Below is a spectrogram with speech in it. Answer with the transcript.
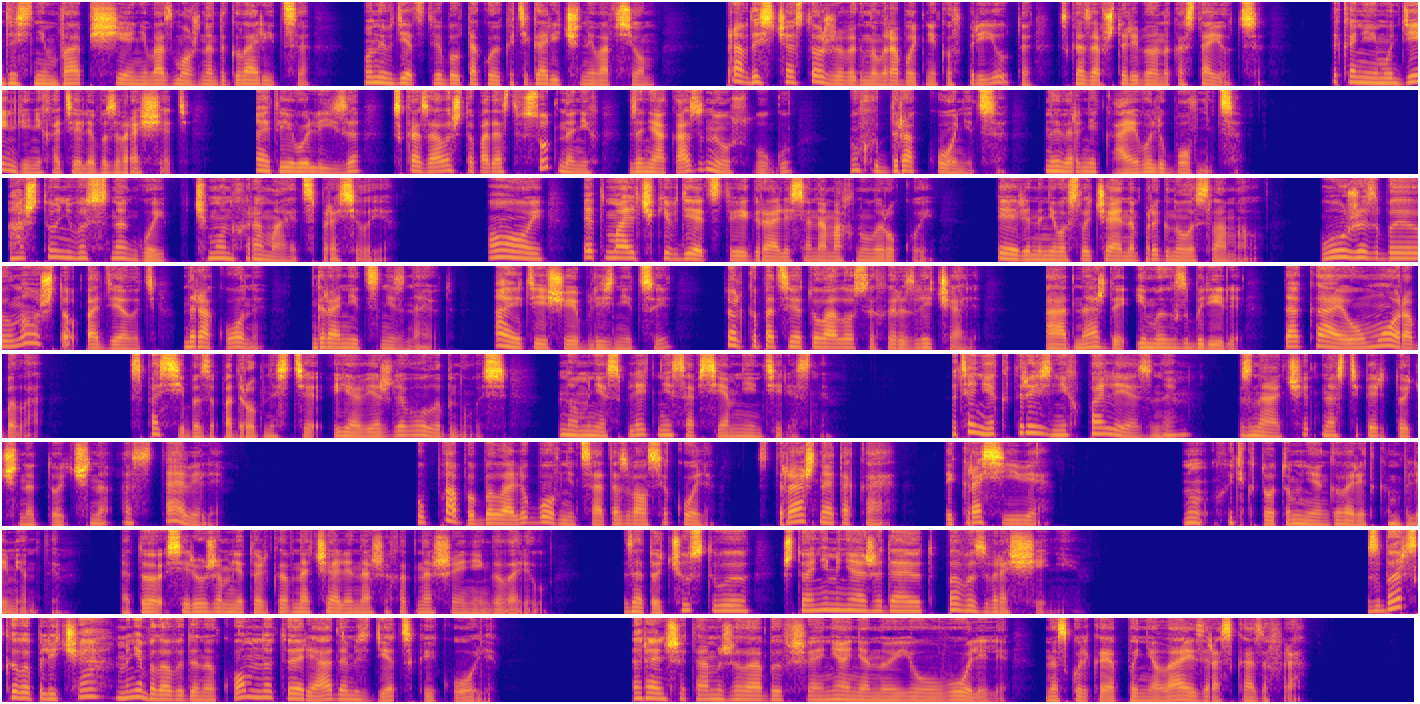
Да с ним вообще невозможно договориться. Он и в детстве был такой категоричный во всем. Правда, сейчас тоже выгнал работников приюта, сказав, что ребенок остается. Так они ему деньги не хотели возвращать. А это его Лиза сказала, что подаст в суд на них за неоказанную услугу. Ух, драконица, наверняка его любовница. «А что у него с ногой? Почему он хромает?» — спросила я. «Ой, это мальчики в детстве игрались», — она махнула рукой. Терри на него случайно прыгнул и сломал. Ужас был, но что поделать, драконы, границ не знают. А эти еще и близнецы, только по цвету волос их и различали. А однажды им их сбрили, такая умора была. Спасибо за подробности, я вежливо улыбнулась, но мне сплетни совсем не интересны. Хотя некоторые из них полезны. Значит, нас теперь точно-точно оставили. «У папы была любовница», — отозвался Коля. Страшная такая. Ты красивее. Ну, хоть кто-то мне говорит комплименты. А то Сережа мне только в начале наших отношений говорил. Зато чувствую, что они меня ожидают по возвращении. С барского плеча мне была выдана комната рядом с детской Коли. Раньше там жила бывшая няня, но ее уволили, насколько я поняла из рассказов Ра.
